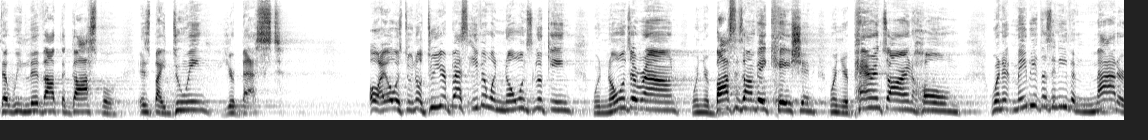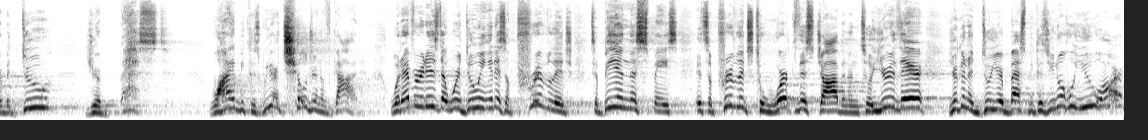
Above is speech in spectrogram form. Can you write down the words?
that we live out the gospel is by doing your best. Oh, I always do. No, do your best even when no one's looking, when no one's around, when your boss is on vacation, when your parents aren't home, when it maybe it doesn't even matter, but do your best. Why? Because we are children of God. Whatever it is that we're doing, it is a privilege to be in this space. It's a privilege to work this job. And until you're there, you're going to do your best because you know who you are?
